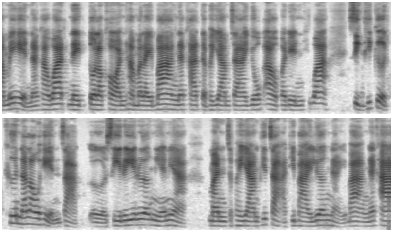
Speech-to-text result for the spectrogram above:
ทำให้เห็นนะคะ ว่าในตัวละครทำอะไรบ้างนะคะ แต่พยายามจะยกเอาประเด็นที่ว่าสิ่งที่เกิดขึ้นแล้วเราเห็นจากเออซีรีส์เรื่องนี้เนี่ยมันจะพยายามที่จะอธิบายเรื่องไหนบ้างนะคะ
